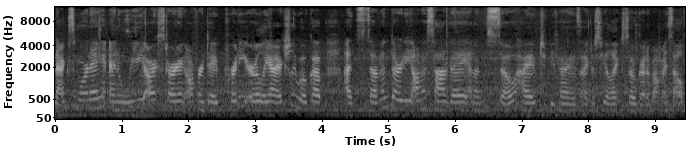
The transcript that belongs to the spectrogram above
Next morning and we are starting off our day pretty early. I actually woke up at 7.30 on a Saturday and I'm so hyped because I just feel like so good about myself.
